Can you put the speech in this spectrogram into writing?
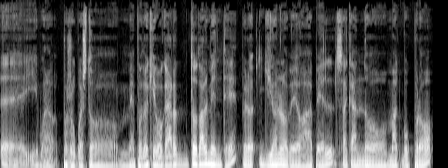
eh, y bueno por supuesto me puedo equivocar totalmente ¿eh? pero yo no lo veo a Apple sacando MacBook Pro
